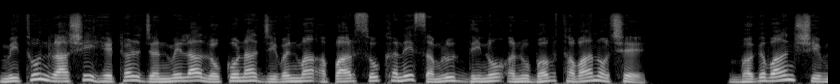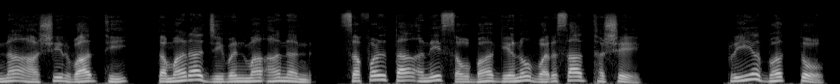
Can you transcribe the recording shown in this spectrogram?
મિથુન રાશિ હેઠળ જન્મેલા લોકોના જીવનમાં અપાર સુખ અને સમૃદ્ધિનો અનુભવ થવાનો છે. ભગવાન શિવના આશીર્વાદથી તમારા જીવનમાં આનંદ, સફળતા અને સૌભાગ્યનો વરસાદ થશે. પ્રિય ભક્તો,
